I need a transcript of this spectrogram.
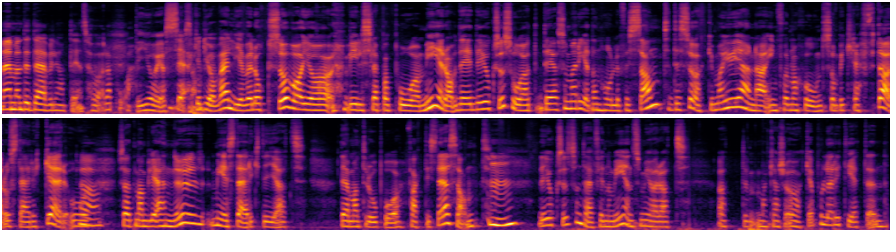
nej men det där vill jag inte ens höra på. Det gör jag säkert. Liksom. Jag väljer väl också vad jag vill släppa på mer av. Det, det är också så att det som man redan håller för sant, det söker man ju gärna information som bekräftar och stärker. Och, Ja. Så att man blir ännu mer stärkt i att det man tror på faktiskt är sant. Mm. Det är också ett sånt här fenomen som gör att, att man kanske ökar polariteten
